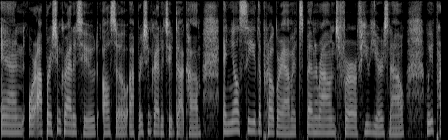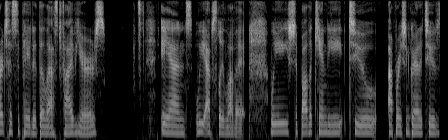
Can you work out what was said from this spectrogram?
and or Operation Gratitude, also operationgratitude.com, and you'll see the program. It's been around for a few years now. We've participated the last five years. And we absolutely love it. We ship all the candy to Operation Gratitude.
